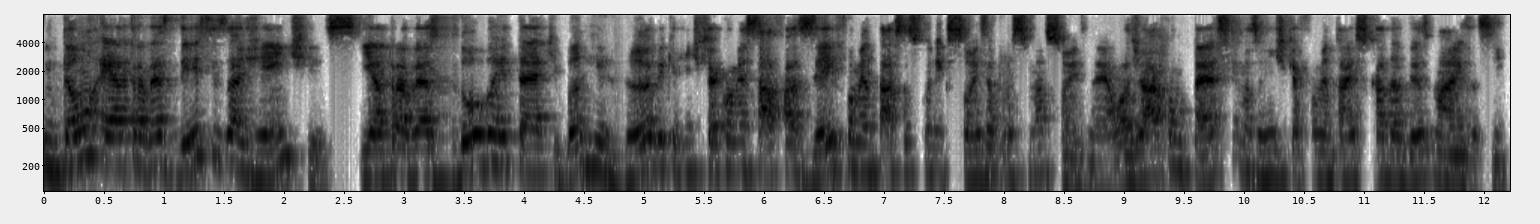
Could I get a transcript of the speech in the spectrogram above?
Então, é através desses agentes e através do Banritec, Banri Hub, que a gente quer começar a fazer e fomentar essas conexões e aproximações, né? Elas já acontecem, mas a gente quer fomentar isso cada vez mais, assim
